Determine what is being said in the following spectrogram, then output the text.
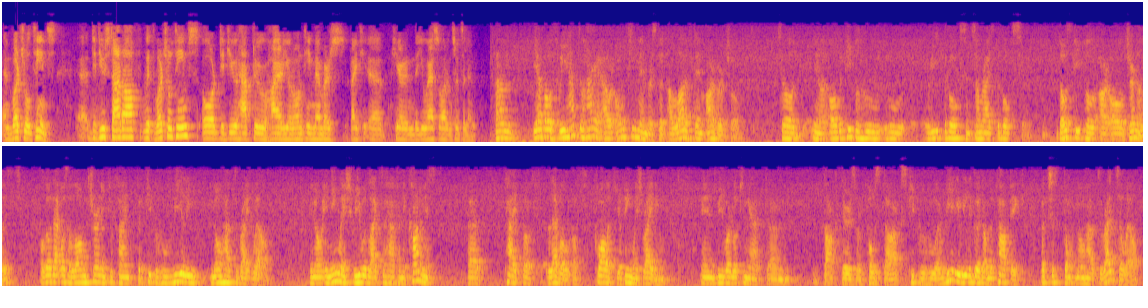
and virtual teams. Uh, did you start off with virtual teams, or did you have to hire your own team members right uh, here in the U.S. or in Switzerland? Um, yeah, both. We had to hire our own team members, but a lot of them are virtual. So you know, all the people who who read the books and summarize the books, those people are all journalists. Although that was a long journey to find the people who really know how to write well you know, in English we would like to have an economist uh, type of level of quality of English writing, and we were looking at um, doctors or postdocs, people who are really, really good on the topic, but just don't know how to write so well,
